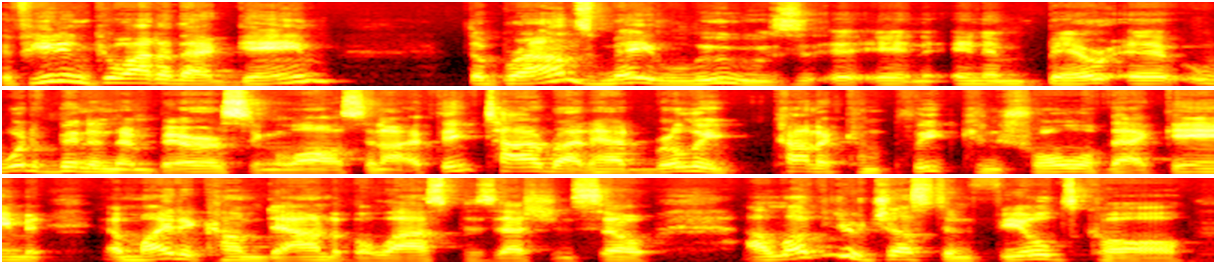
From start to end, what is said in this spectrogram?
if he didn't go out of that game, the Browns may lose in an embar- it would have been an embarrassing loss. And I think Tyrod had really kind of complete control of that game. It might have come down to the last possession. So I love your Justin Fields call.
